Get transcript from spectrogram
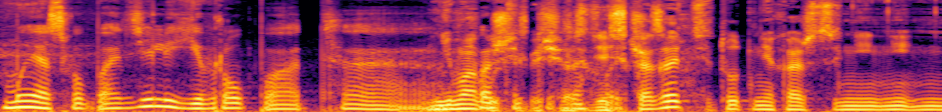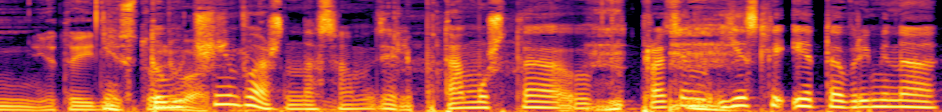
мы освободили Европу от э, Не могу тебе сейчас здесь сказать. Тут, мне кажется, не, не, не, это и не нет, столь это важно. очень важно на самом деле, потому что против, если это времена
